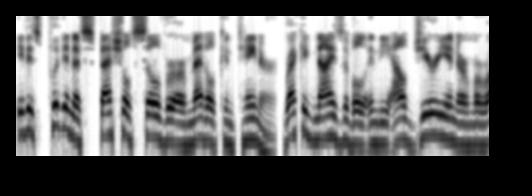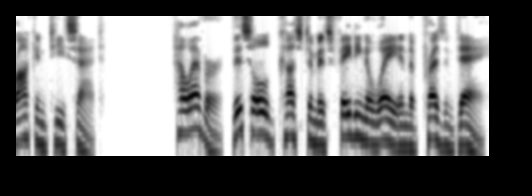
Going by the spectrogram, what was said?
It is put in a special silver or metal container, recognizable in the Algerian or Moroccan tea set. However, this old custom is fading away in the present day.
